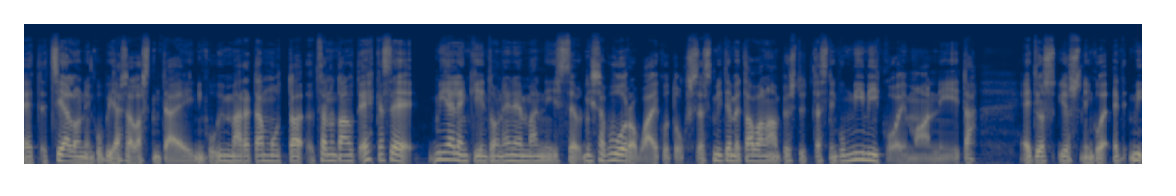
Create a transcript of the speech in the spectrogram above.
Et, et siellä on niinku vielä sellaista, mitä ei niinku ymmärretä, mutta sanotaan, että ehkä se mielenkiinto on enemmän niissä, niissä vuorovaikutuksissa, että miten me tavallaan pystyttäisiin niinku mimikoimaan niitä. Että jos, jos niinku, et mi,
